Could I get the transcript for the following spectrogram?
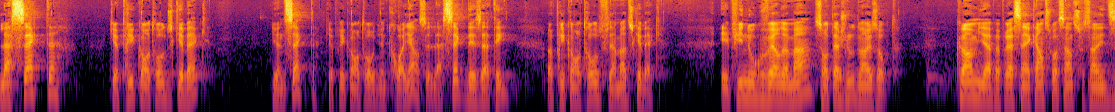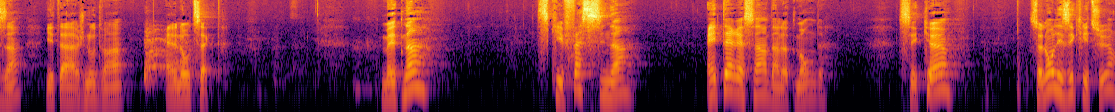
la secte qui a pris le contrôle du Québec, il y a une secte qui a pris le contrôle, il y a une croyance, la secte des athées a pris contrôle finalement du Québec. Et puis nos gouvernements sont à genoux devant eux autres. Comme il y a à peu près 50, 60, 70 ans, ils étaient à genoux devant un autre secte. Maintenant, ce qui est fascinant intéressant dans notre monde, c'est que, selon les Écritures,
